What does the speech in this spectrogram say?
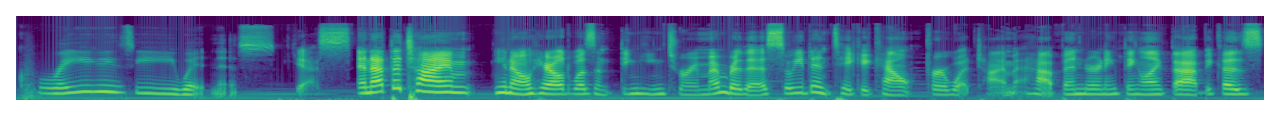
crazy witness. Yes. And at the time, you know, Harold wasn't thinking to remember this, so he didn't take account for what time it happened or anything like that because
